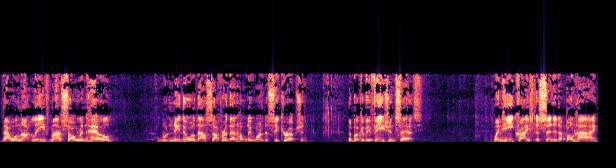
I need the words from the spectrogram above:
"Thou wilt not leave my soul in hell, neither wilt thou suffer thine holy one to see corruption." The book of Ephesians says, "When he Christ ascended up on high,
